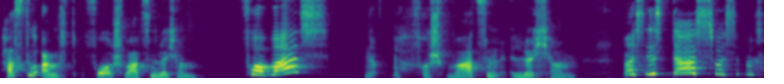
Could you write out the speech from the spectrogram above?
Hast du Angst vor schwarzen Löchern? Vor was? Na, vor schwarzen Löchern. Was ist das? Was, was,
